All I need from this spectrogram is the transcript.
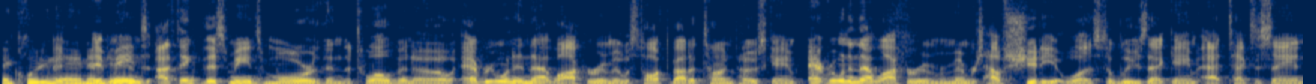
including the A and M It game. means I think this means more than the 12 and 0. Everyone in that locker room, it was talked about a ton post game. Everyone in that locker room remembers how shitty it was to lose that game at Texas A&M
